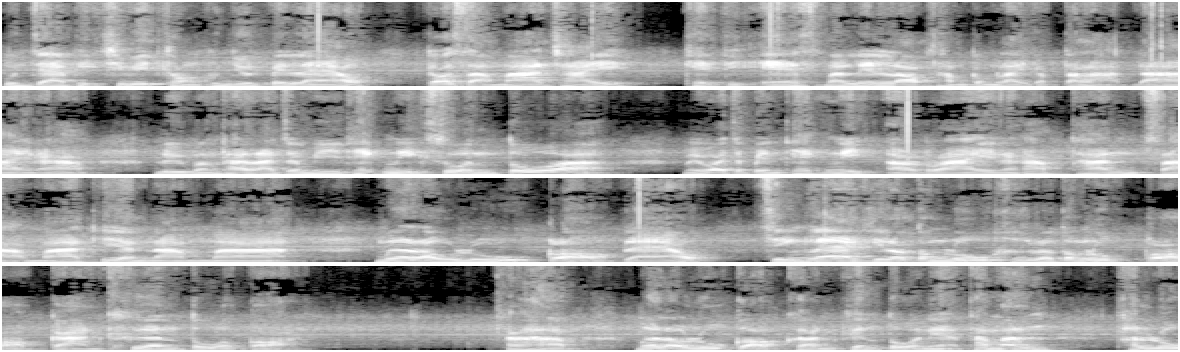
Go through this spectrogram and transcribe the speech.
กุญแจพลิกชีวิตของคุณยุทธไปแล้ว ก็สามารถใช้ KTS มาเล่นรอบทำกำไรกับตลาดได้นะครับ หรือบางท่านอาจจะมีเทคนิคส่วนตัว ไม่ว่าจะเป็นเทคนิคอะไรนะครับ ท่านสามารถที่จะนำมา เมื่อเรารู้กรอบแล้ว สิ่งแรกที่เราต้องรู้คือเราต้องรู้กรอบการเคลื่อนตัวก่อนนะครับ เมื่อเรารู้กรอบการเคลื่อนตัวเนี่ย ถ้ามันทะลุ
